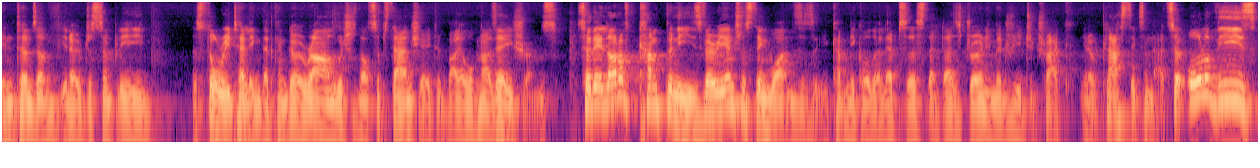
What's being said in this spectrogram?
in terms of you know just simply the storytelling that can go around, which is not substantiated by organizations. So there are a lot of companies, very interesting ones. There's a company called Ellipsis that does drone imagery to track, you know, plastics and that. So all of these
